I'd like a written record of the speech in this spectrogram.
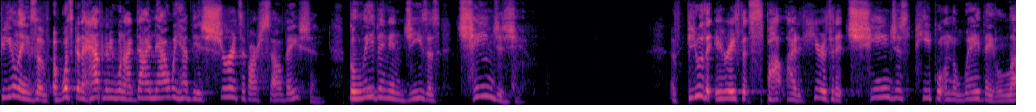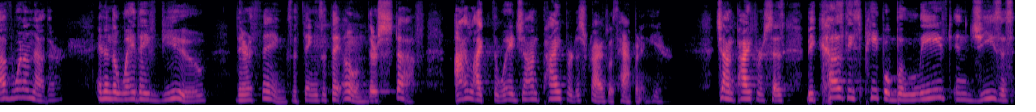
feelings of, of what's going to happen to me when i die now we have the assurance of our salvation believing in jesus changes you a few of the areas that spotlighted here is that it changes people in the way they love one another and in the way they view their things the things that they own their stuff i like the way john piper describes what's happening here John Piper says, because these people believed in Jesus,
